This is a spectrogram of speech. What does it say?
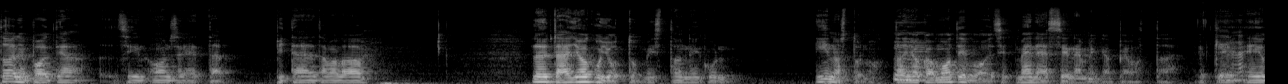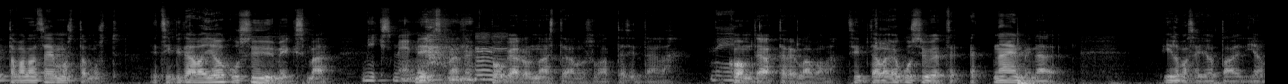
Toinen pointti siinä on se, että pitää tavallaan löytää joku juttu, mistä on niin kuin innostunut tai mm. joka motivoi sit menee sinne, mikä pelottaa. Että ei, ei ole tavallaan semmoista musta, että siinä pitää olla joku syy, miksi mä, miksi miksi mä nyt mm. pukeudun naisten alusvaatteisiin täällä niin. kom-teatterin lavalla. Siinä pitää olla joku syy, että, että näin minä ilmaisen jotain ja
